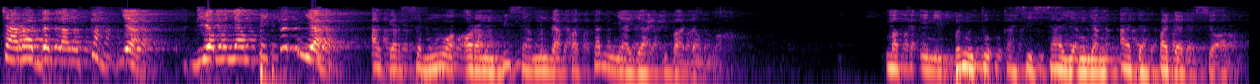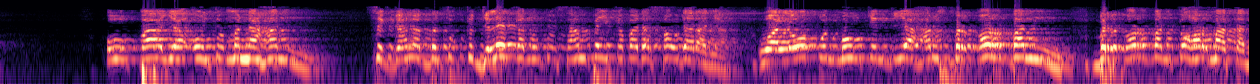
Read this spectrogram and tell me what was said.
cara dan langkahnya dia menyampaikannya agar semua orang bisa mendapatkannya ya ibadah Allah maka ini bentuk kasih sayang yang ada pada seseorang. Upaya untuk menahan segala bentuk kejelekan untuk sampai kepada saudaranya. Walaupun mungkin dia harus berkorban berkorban kehormatan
